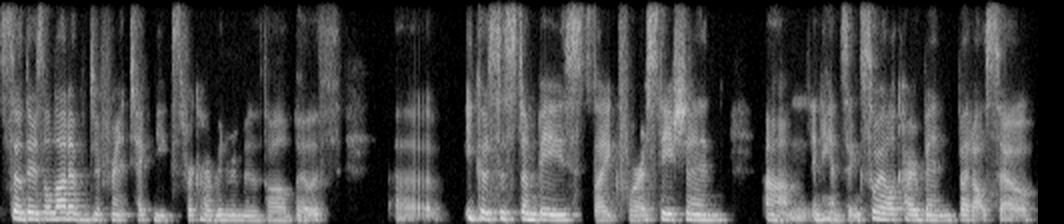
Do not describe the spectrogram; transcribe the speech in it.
so there's a lot of different techniques for carbon removal, both uh, ecosystem based, like forestation, um, enhancing soil carbon, but also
